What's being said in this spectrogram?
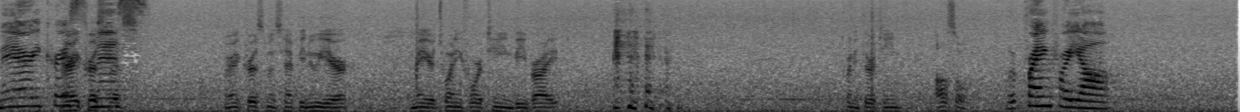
Merry Christmas. Merry Christmas. Merry Christmas. Happy New Year. May your 2014 be bright. 2013 also. We're praying for y'all.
